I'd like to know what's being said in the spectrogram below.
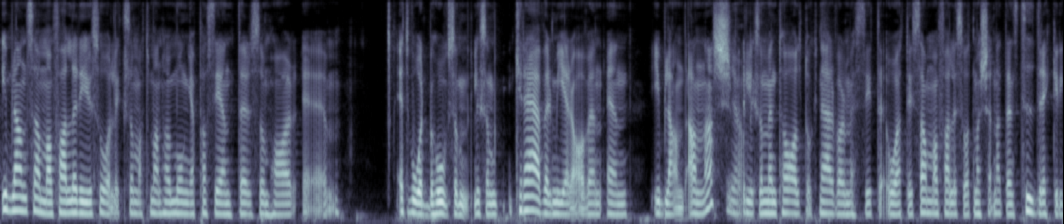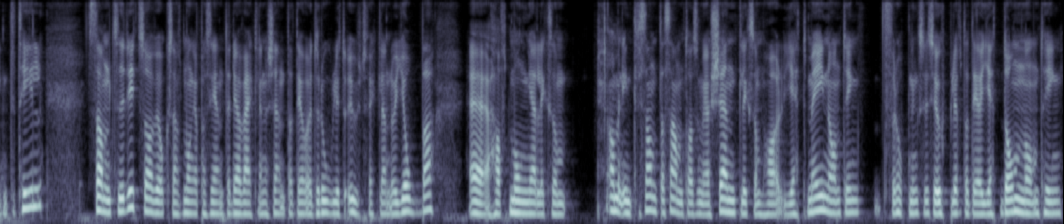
ibland sammanfaller det ju så liksom att man har många patienter som har ehm, ett vårdbehov som liksom kräver mer av en än ibland annars, Ja. liksom mentalt och närvaromässigt och att det sammanfaller så att man känner att ens tid räcker inte till. Samtidigt så har vi också haft många patienter där jag verkligen har känt att det har varit roligt och utvecklande att jobba. Eh, haft många liksom, ja, men intressanta samtal som jag har känt liksom har gett mig någonting. Förhoppningsvis har jag upplevt att det har gett dem någonting.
